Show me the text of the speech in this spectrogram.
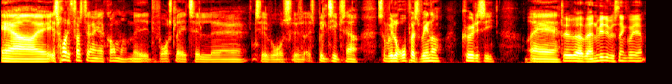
er, øh, jeg tror det er første gang, jeg kommer med et forslag til, øh, til vores øh, spiltips her. Så vil Europas vinder, courtesy. Øh, det vil være vanvittigt, hvis den går hjem.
